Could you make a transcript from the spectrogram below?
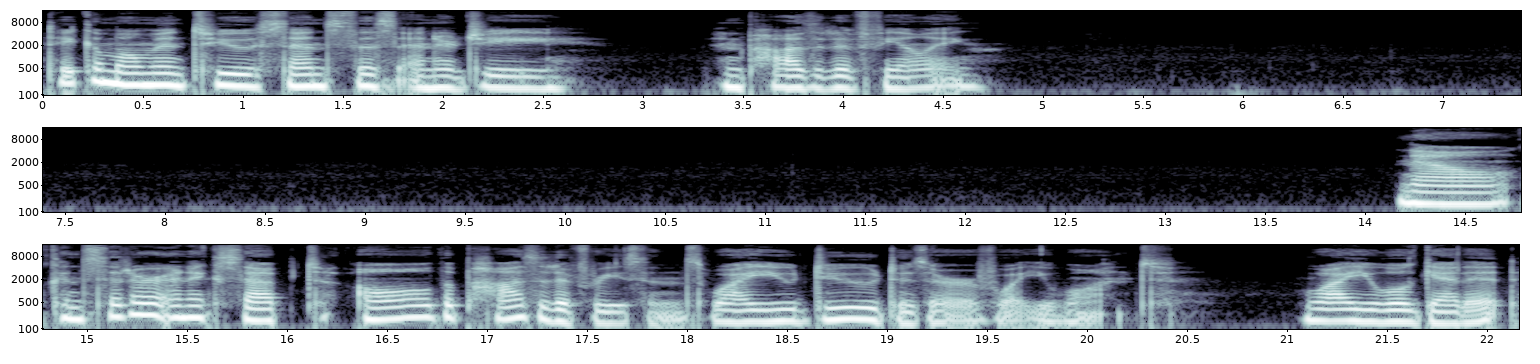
Take a moment to sense this energy and positive feeling. Now consider and accept all the positive reasons why you do deserve what you want, why you will get it,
